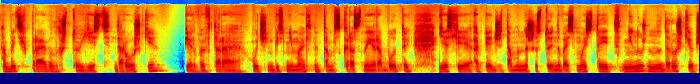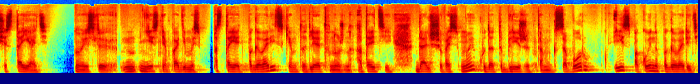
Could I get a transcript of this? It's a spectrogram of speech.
об этих правилах, что есть дорожки, первая, вторая, очень быть внимательны, там скоростные работы. Если, опять же, там он на шестой, на восьмой стоит, не нужно на дорожке вообще стоять. Ну, если есть необходимость постоять, поговорить с кем-то, для этого нужно отойти дальше восьмой, куда-то ближе там, к забору и спокойно поговорить.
